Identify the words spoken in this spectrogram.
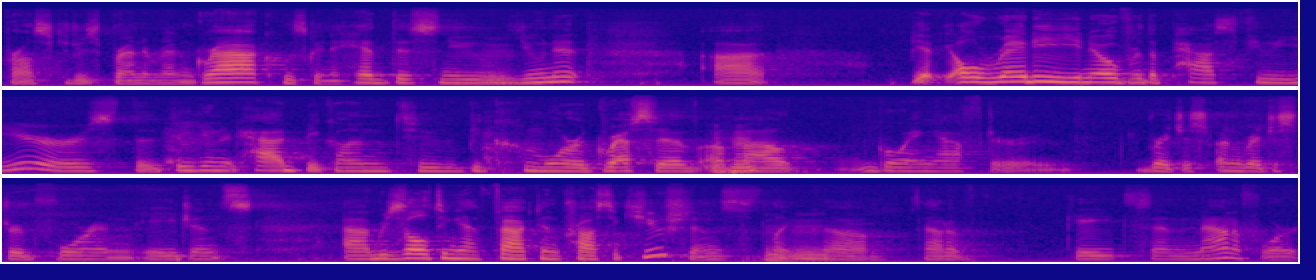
prosecutors, Brandon Van Grack, who's going to head this new mm-hmm. unit. Uh, Yet already, you know, over the past few years, the, the unit had begun to become more aggressive about going after regis- unregistered foreign agents, uh, resulting in fact in prosecutions like uh, that of Gates and Manafort.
